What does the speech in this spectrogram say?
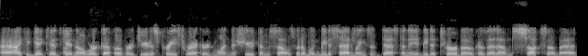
I could get kids oh. getting all worked up over a Judas Priest record and wanting to shoot themselves, but it wouldn't be to Sad Wings of Destiny. It'd be to Turbo because that album sucks so bad.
